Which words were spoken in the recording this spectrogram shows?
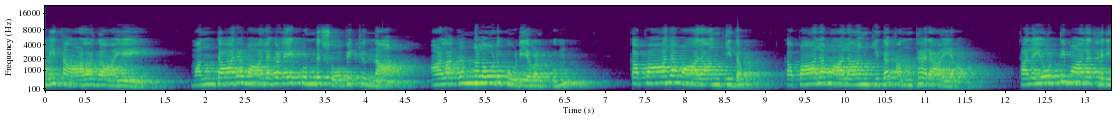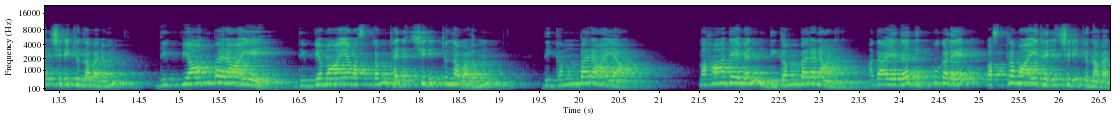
മന്ദാരമാലാ കലിതാളകായേ മന്ദാരമാലകളെ കൊണ്ട് ശോഭിക്കുന്ന അളകങ്ങളോട് കൂടിയവൾക്കും കപാലമാലാങ്കിതം കപാലമാലാങ്കിത കന്ധരായ തലയോട്ടിമാല ധരിച്ചിരിക്കുന്നവനും ദിവ്യാംബരായേ ദിവ്യമായ വസ്ത്രം ധരിച്ചിരിക്കുന്നവളും ദിഗംബരായ. മഹാദേവൻ ദിഗംബരനാണ്. അതായത് ദിക്കുകളെ വസ്ത്രമായി ധരിച്ചിരിക്കുന്നവൻ.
